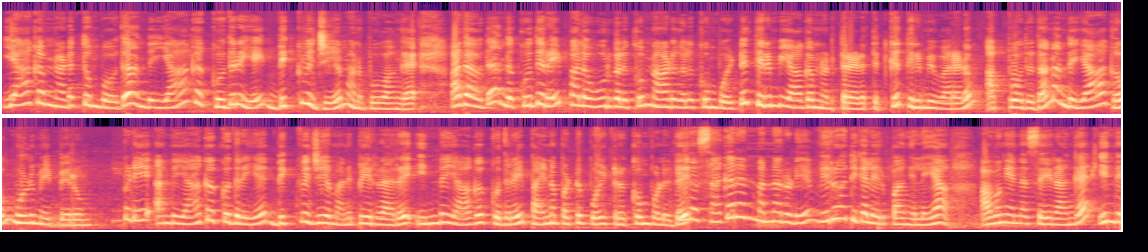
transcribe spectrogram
யாகம் நடத்தும் போது அந்த யாக குதிரையை திக்விஜயம் அனுப்புவாங்க. அதாவது அந்த குதிரை பல ஊர்களுக்கும் நாடுகளுக்கும் போயிட்டு திரும்பி யாகம் நடத்துகிற இடத்திற்கு திரும்பி வரணும். அப்போதுதான் அந்த யாகம் முழுமை பெறும். இப்படி அந்த யாக குதிரையை திக்விஜயம் அனுப்பிடுறாரு. இந்த யாக குதிரை பயணப்பட்டு போயிட்டு இருக்கும் பொழுது இந்த சகரன் மன்னருடைய விரோதிகள் இருப்பாங்க இல்லையா? அவங்க என்ன செய்கிறாங்க இந்த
